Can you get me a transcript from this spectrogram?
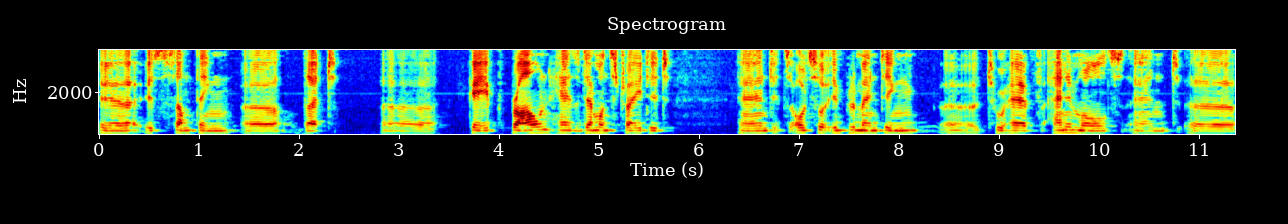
uh, is something uh, that uh, Gabe Brown has demonstrated and it's also implementing uh, to have animals and uh,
